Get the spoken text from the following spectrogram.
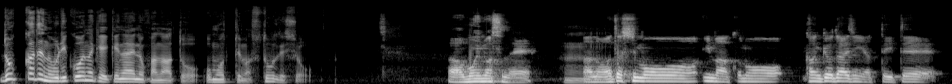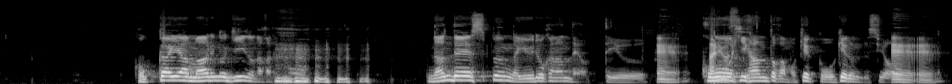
どっかで乗り越えなきゃいけないのかなと思ってます。どうでしょあ思いますね。う、うん。あの、私も今この環境大臣やっていて、国会や周りの議員の中でも、なんでスプーンが有料化なんだよっていう、ええ。この批判とかも結構受けるんですよ。ええええ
